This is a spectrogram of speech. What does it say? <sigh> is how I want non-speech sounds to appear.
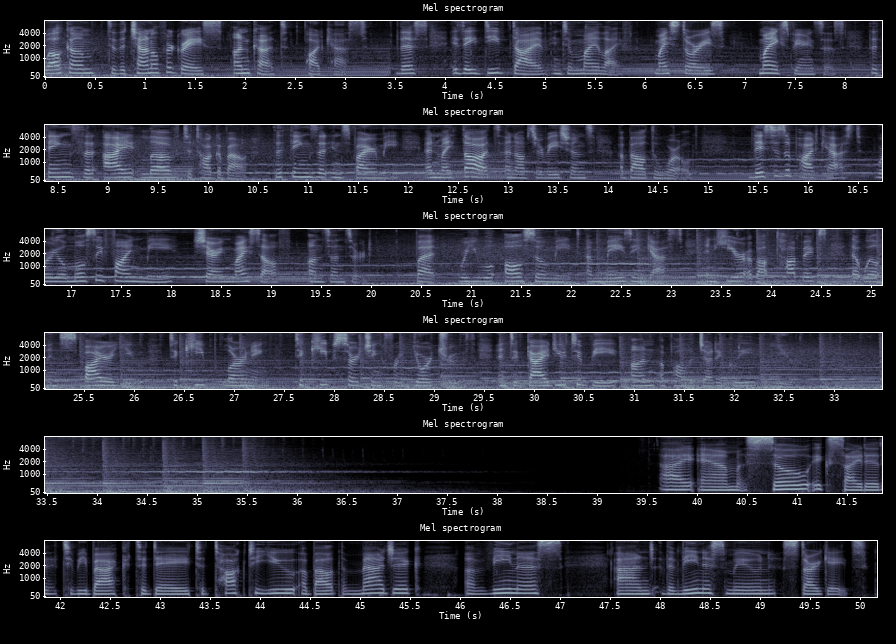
Welcome to the Channel for Grace Uncut podcast. This is a deep dive into my life, my stories, my experiences, the things that I love to talk about, the things that inspire me, and my thoughts and observations about the world. This is a podcast where you'll mostly find me sharing myself uncensored, but where you will also meet amazing guests and hear about topics that will inspire you to keep learning, to keep searching for your truth, and to guide you to be unapologetically you. I am so excited to be back today to talk to you about the magic of Venus and the Venus moon stargates.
